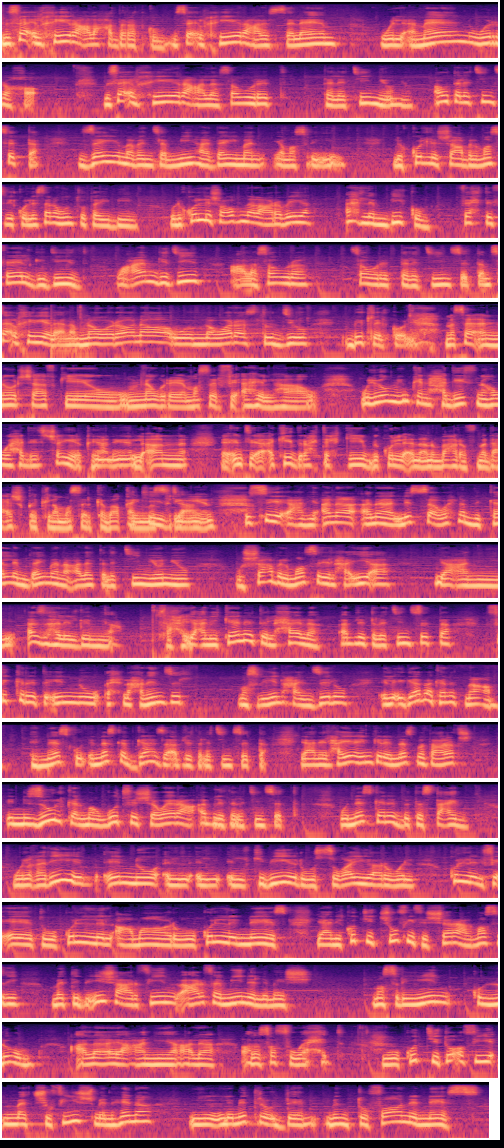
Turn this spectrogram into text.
مساء الخير على حضراتكم. مساء الخير على السلام والأمان والرخاء. مساء الخير على ثورة 30 يونيو أو 30 ستة زي ما بنسميها دايما يا مصريين. لكل الشعب المصري كل سنة وأنتم طيبين ولكل شعوبنا العربية أهلا بيكم في احتفال جديد وعام جديد على ثورة ثورة 30 ستة. مساء الخير يا لانا منورانا ومنورة استوديو بيت للكل. مساء النور شافكي ومنورة مصر في أهلها. و... واليوم يمكن حديثنا هو حديث شيق. يعني الآن أنت أكيد رح تحكي بكل لأن أنا بعرف مدى عشقك لمصر كباقي أكيد المصريين. يعني. بصي يعني أنا أنا لسه وإحنا بنتكلم دايما على 30 يونيو والشعب المصري الحقيقة يعني أذهل الجميع. صحيح. يعني كانت الحالة قبل 30 ستة فكرة إنه إحنا هننزل مصريين هينزلوا الإجابة كانت نعم. الناس كل الناس كانت جاهزة قبل 30 ستة. يعني الحقيقة يمكن الناس ما تعرفش النزول كان موجود في الشوارع قبل 30 ستة. والناس كانت بتستعد. والغريب إنه ال ال الكبير والصغير وال كل الفئات وكل الأعمار وكل الناس. يعني كنت تشوفي في الشارع المصري ما تبقيش عارفين عارفة مين اللي ماشي. مصريين كلهم على يعني على على صف واحد. وكنتي تقفي ما تشوفيش من هنا لمتر قدام من طوفان الناس.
